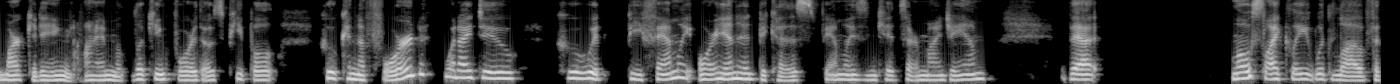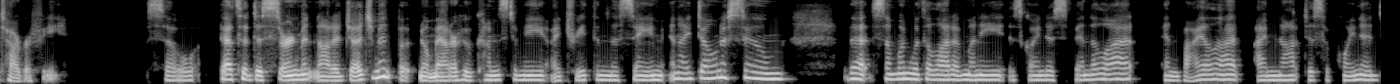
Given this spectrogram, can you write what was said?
marketing, I'm looking for those people who can afford what I do, who would be family oriented because families and kids are my jam, that most likely would love photography. So that's a discernment, not a judgment, but no matter who comes to me, I treat them the same. And I don't assume that someone with a lot of money is going to spend a lot and buy a lot. I'm not disappointed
